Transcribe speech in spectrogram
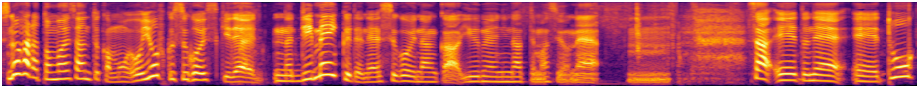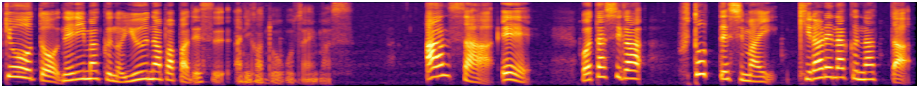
篠原智恵さんとかもお洋服すごい好きでリメイクでねすごいなんか有名になってますよね。うん。さあえっ、ー、とね、えー、東京都練馬区のゆうなパパです。ありがとうございます。アンサー A 私が太ってしまい着られなくなった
